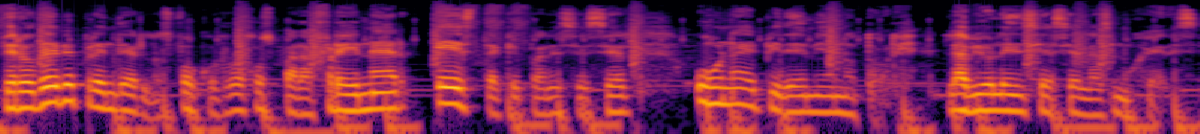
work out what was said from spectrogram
pero debe prender los focos rojos para frenar esta que parece ser una epidemia notoria, la violencia hacia las mujeres.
